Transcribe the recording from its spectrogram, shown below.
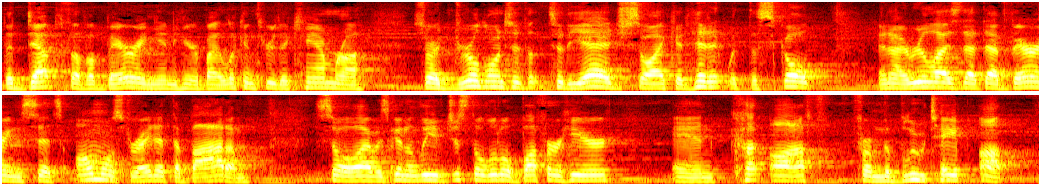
the depth of a bearing in here by looking through the camera. So I drilled one to the, to the edge so I could hit it with the scope and I realized that that bearing sits almost right at the bottom. So I was gonna leave just a little buffer here and cut off from the blue tape up.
